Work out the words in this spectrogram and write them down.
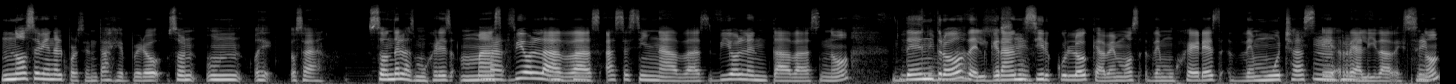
no sé bien el porcentaje, pero son un, eh, o sea, son de las mujeres más, violadas, asesinadas, violentadas, ¿no? Dentro del gran círculo que habemos de mujeres de muchas eh, realidades, ¿no?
